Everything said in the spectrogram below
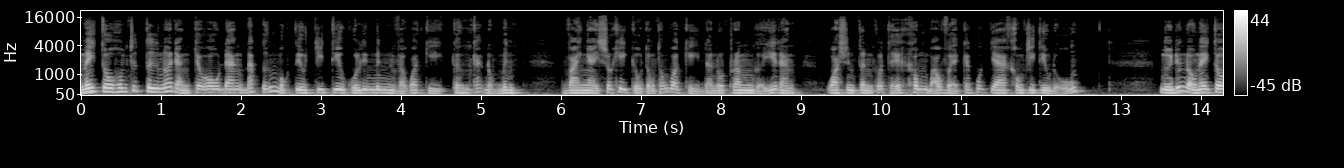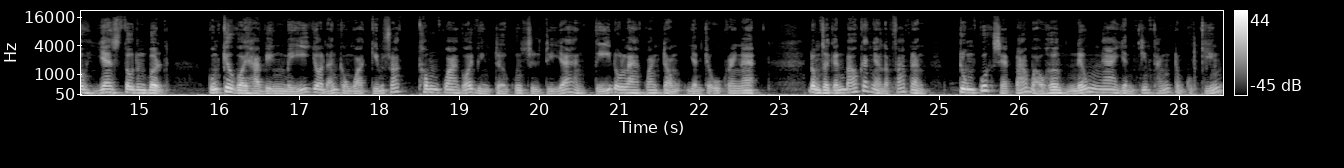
NATO hôm thứ Tư nói rằng châu Âu đang đáp ứng mục tiêu chi tiêu của Liên minh và Hoa Kỳ cần các đồng minh. Vài ngày sau khi cựu Tổng thống Hoa Kỳ Donald Trump gợi ý rằng Washington có thể không bảo vệ các quốc gia không chi tiêu đủ. Người đứng đầu NATO Jens Stoltenberg cũng kêu gọi Hạ viện Mỹ do đảng Cộng hòa kiểm soát thông qua gói viện trợ quân sự trị giá hàng tỷ đô la quan trọng dành cho Ukraine, đồng thời cảnh báo các nhà lập pháp rằng Trung Quốc sẽ táo bạo hơn nếu Nga giành chiến thắng trong cuộc chiến.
